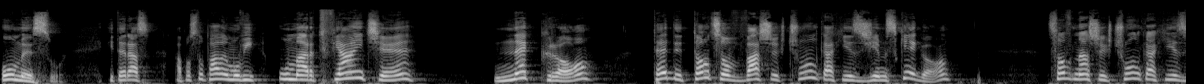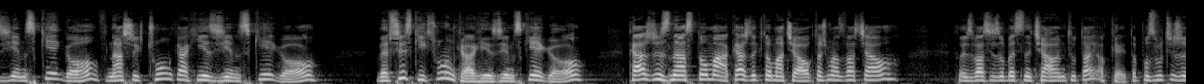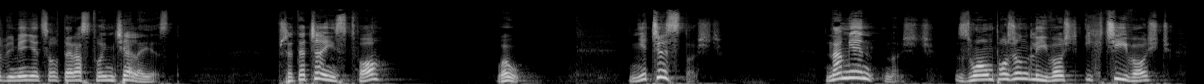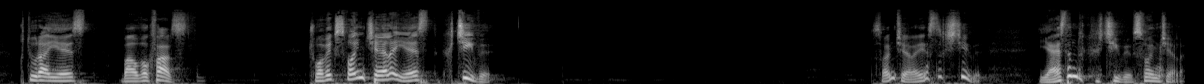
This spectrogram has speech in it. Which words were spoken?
umysł. I teraz apostoł Paweł mówi: umartwiajcie nekro, wtedy to, co w waszych członkach jest ziemskiego, co w naszych członkach jest ziemskiego, w naszych członkach jest ziemskiego, we wszystkich członkach jest ziemskiego. Każdy z nas to ma. Każdy, kto ma ciało. Ktoś ma z was ciało? Ktoś z was jest obecny ciałem tutaj? Ok, to pozwólcie, że wymienię, co teraz w twoim ciele jest. Przeteczeństwo, wow, nieczystość, namiętność, złą porządliwość i chciwość, która jest bałwochwalstwem. Człowiek w swoim ciele jest chciwy. W swoim ciele jest chciwy. Ja jestem chciwy w swoim ciele.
